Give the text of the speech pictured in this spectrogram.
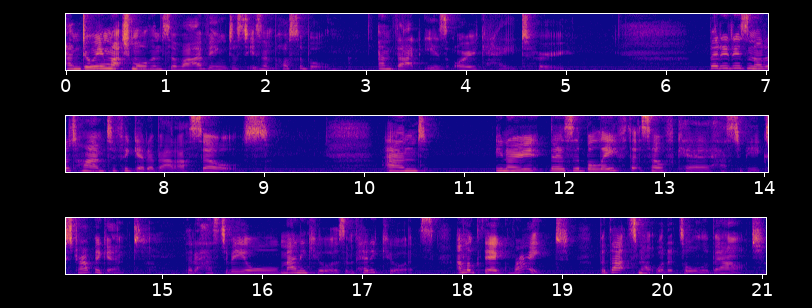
and doing much more than surviving just isn't possible. And that is okay too but it is not a time to forget about ourselves. And, you know, there's a belief that self care has to be extravagant, that it has to be all manicures and pedicures. And look, they're great, but that's not what it's all about.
